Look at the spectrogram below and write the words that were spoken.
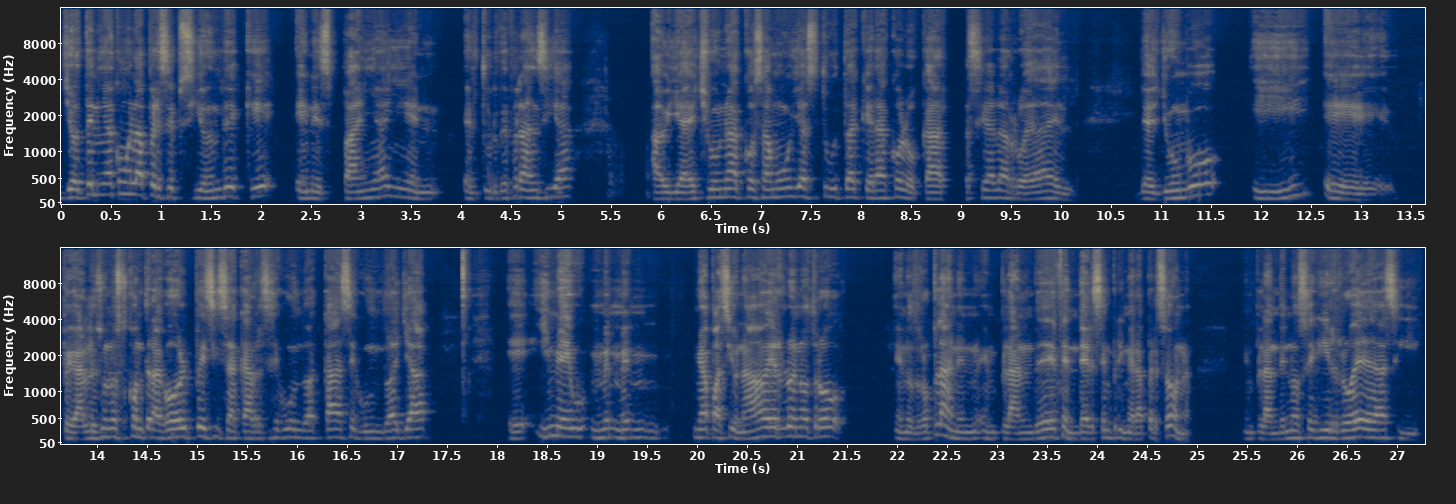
Yo tenía como la percepción de que en España y en el Tour de Francia había hecho una cosa muy astuta que era colocarse a la rueda del, del jumbo y eh, pegarles unos contragolpes y sacar segundo acá, segundo allá. Eh, y me, me, me apasionaba verlo en otro, en otro plan, en, plan de defenderse en primera persona, en plan de no seguir ruedas y,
